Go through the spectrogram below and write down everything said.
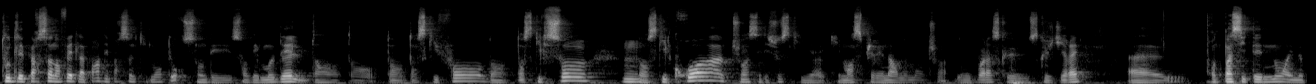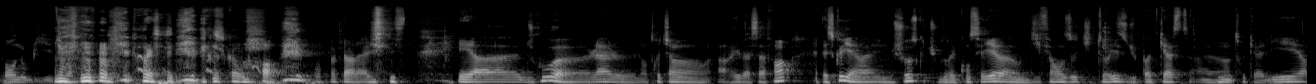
toutes les personnes, en fait, la part des personnes qui m'entourent sont des, sont des modèles dans, dans, dans, dans ce qu'ils font, dans, dans ce qu'ils sont, Mm. dans ce qu'ils croient, tu vois, c'est des choses qui, euh, qui m'inspirent énormément, tu vois. Donc voilà ce que, ce que je dirais, euh, pour ne pas citer de nom et ne pas en oublier, tu vois. Ouais, je comprends. On peut faire la liste. Et euh, du coup, euh, là, le- l'entretien arrive à sa fin. Est-ce qu'il y a une chose que tu voudrais conseiller euh, aux différents auditoristes du podcast Euh, Un Mm. truc à lire?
